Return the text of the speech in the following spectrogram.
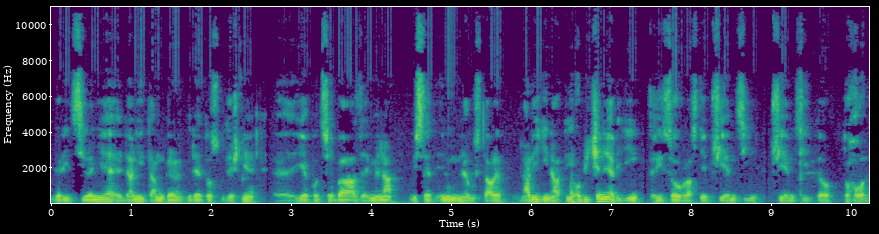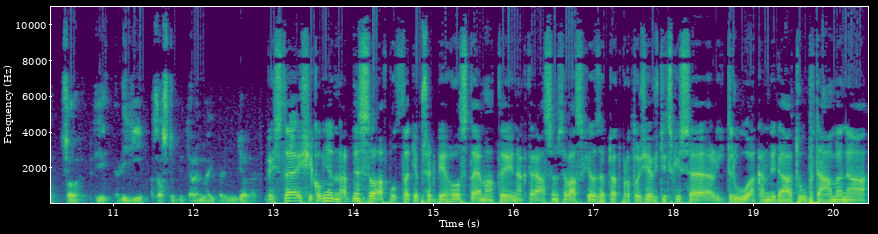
byli cíleně daný tam, kde, to skutečně eh, je potřeba, zejména myslet jenom neustále na lidi, na ty obyčejné lidi, kteří jsou vlastně příjemci, příjemci to, toho, co ty lidi a zastupitelé mají první dělat. Vy jste šikovně nadnesl a v podstatě předběhl z tématy, na která jsem se vás chtěl zeptat, protože vždycky se lídrů a kandidátů ptáme na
